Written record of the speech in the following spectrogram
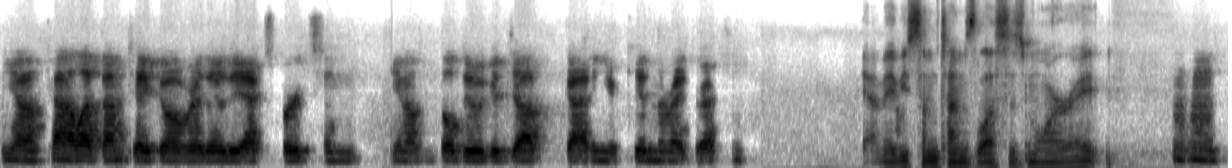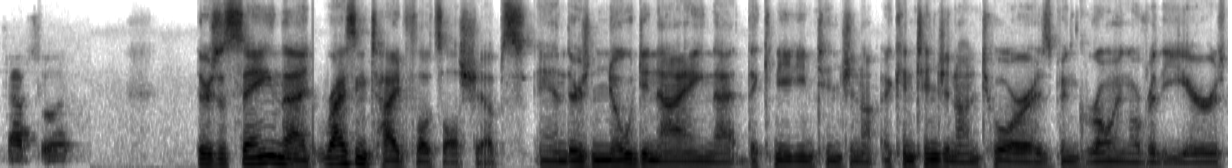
you know kind of let them take over. They're the experts, and you know they'll do a good job guiding your kid in the right direction. Yeah, maybe sometimes less is more, right? Mm-hmm, absolutely. There's a saying that rising tide floats all ships, and there's no denying that the Canadian contingent, a contingent on tour has been growing over the years.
